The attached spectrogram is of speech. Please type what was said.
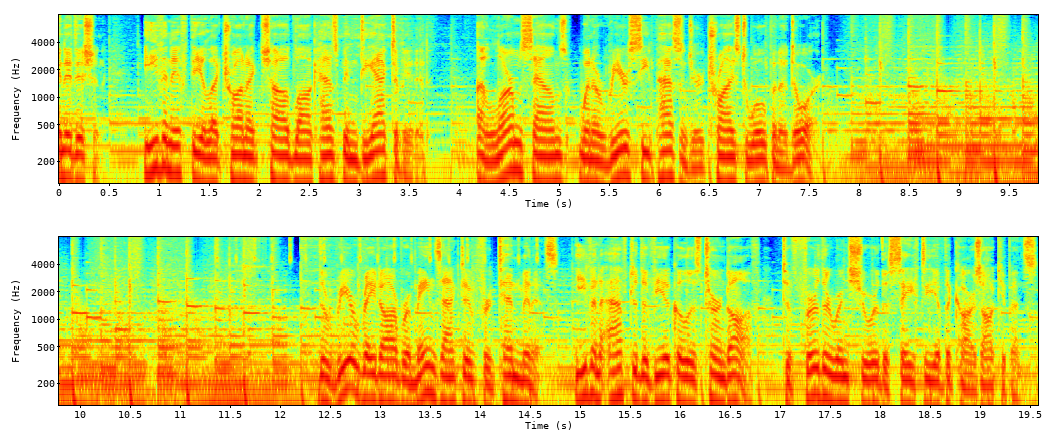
In addition, even if the electronic child lock has been deactivated, an alarm sounds when a rear seat passenger tries to open a door. The rear radar remains active for 10 minutes, even after the vehicle is turned off, to further ensure the safety of the car's occupants.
